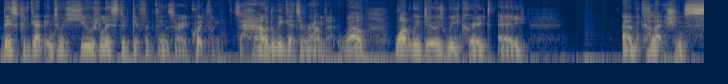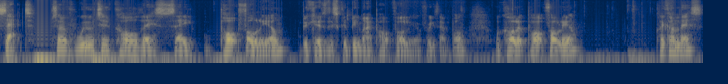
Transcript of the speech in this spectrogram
this could get into a huge list of different things very quickly. So how do we get around that? Well, what we do is we create a um, collection set. So if we were to call this, say, portfolio, because this could be my portfolio, for example, We'll call it portfolio. Click on this.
